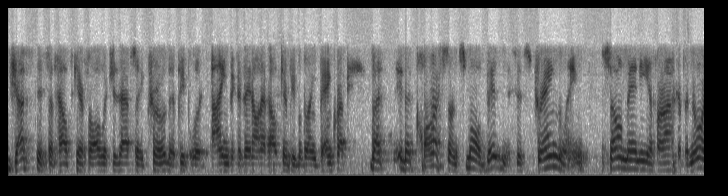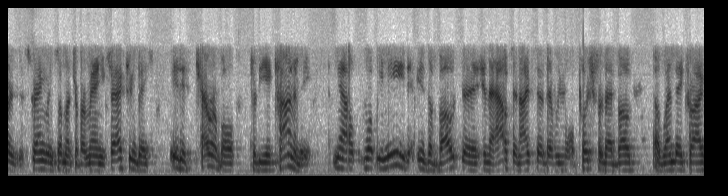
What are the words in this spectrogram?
justice of healthcare for all, which is absolutely true. Are people are dying because they don't have healthcare, people going bankrupt. But the costs on small business is strangling so many of our entrepreneurs, it's strangling so much of our manufacturing base. It is terrible for the economy. Now, what we need is a vote uh, in the House, and I've said that we will push for that vote uh, when they try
